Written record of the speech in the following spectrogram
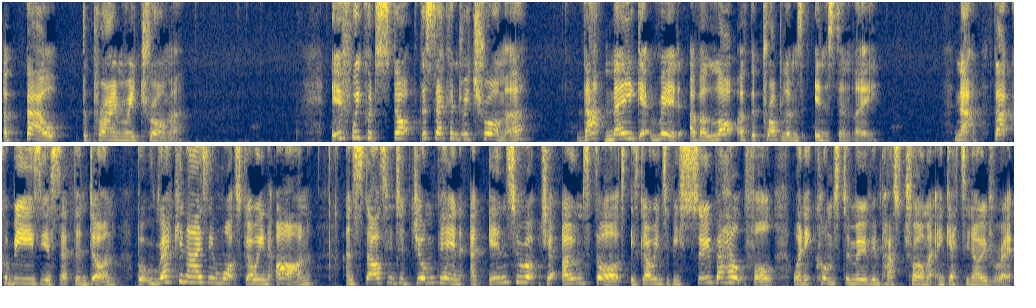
about the primary trauma. If we could stop the secondary trauma, that may get rid of a lot of the problems instantly. Now, that could be easier said than done, but recognizing what's going on and starting to jump in and interrupt your own thought is going to be super helpful when it comes to moving past trauma and getting over it.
